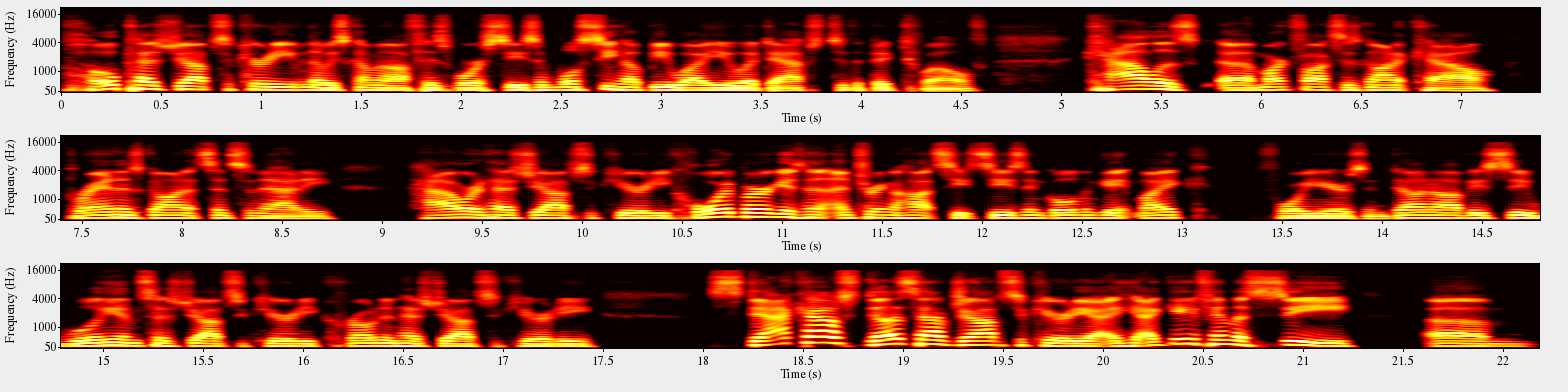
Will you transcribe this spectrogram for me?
Pope has job security, even though he's coming off his worst season. We'll see how BYU adapts to the Big 12. Cal is uh, Mark Fox has gone at Cal. Brannen's gone at Cincinnati. Howard has job security. Hoiberg is entering a hot seat season. Golden Gate Mike four years and done, obviously. Williams has job security. Cronin has job security. Stackhouse does have job security. I, I gave him a C. Um,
